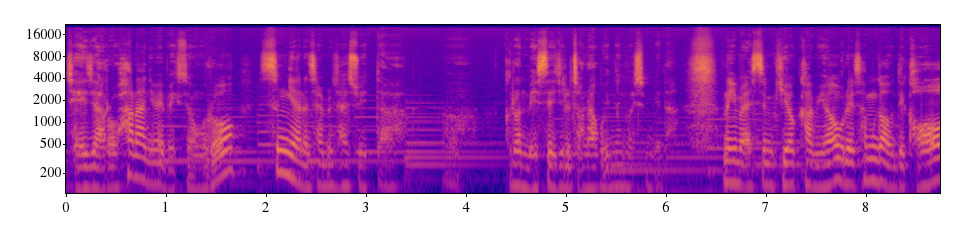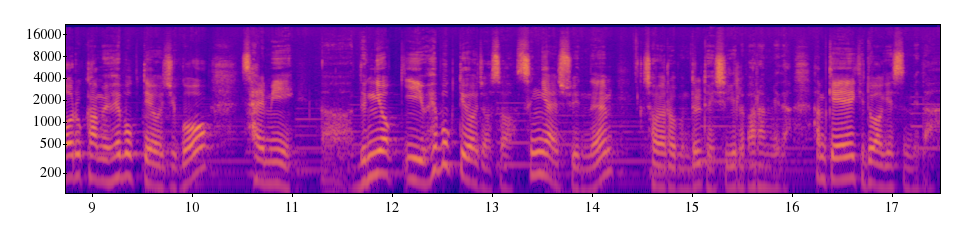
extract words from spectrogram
제자로 하나님의 백성으로 승리하는 삶을 살 수 있다. 어, 그런 메시지를 전하고 있는 것입니다. 이 말씀 기억하며 우리의 삶 가운데 거룩함이 회복되어지고 삶이 어, 능력이 회복되어져서 승리할 수 있는 저 여러분들 되시기를 바랍니다. 함께 기도하겠습니다.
